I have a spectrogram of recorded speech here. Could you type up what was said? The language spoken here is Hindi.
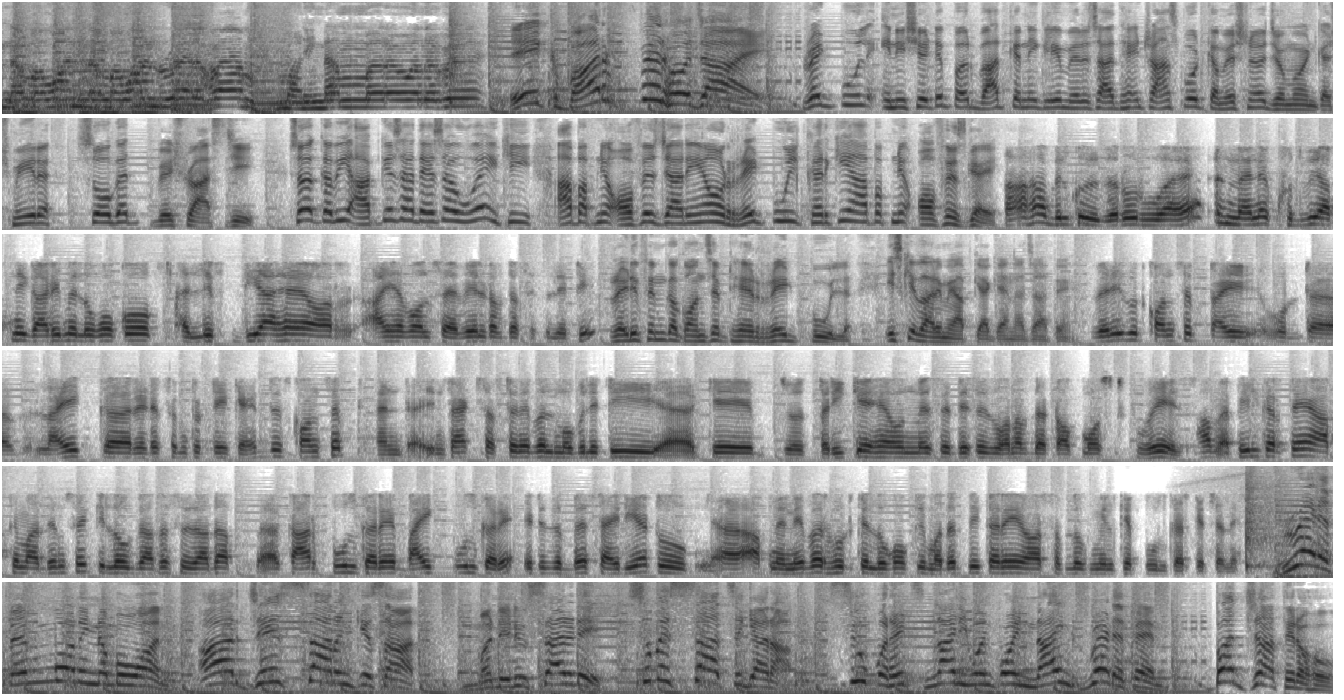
number one number one red FM number one पे एक बार फिर हो जाए। रेड पूल इनिशिएटिव पर बात करने के लिए मेरे साथ हैं transport commissioner Jammu and Kashmir Saugat Biswas ji. Sir कभी आपके साथ ऐसा हुआ है कि आप अपने ऑफ़िस जा रहे हैं और रेड पूल करके आप अपने ऑफ़िस गए? हाँ हाँ बिल्कुल ज़रूर हुआ है। मैंने खुद भी अपनी गाड़ी में लोगों को लिफ्ट दिया है और I have also availed of the facility red film का कॉन्सेप्ट है रेड पूल इसके बारे में आप क्या कहना चाहते हैं? Very good concept I would like red F to take head this concept and in fact sustainable mobility के जो तरीके हैं उनमें से this is one of the top most ways हम अपील करते हैं आपके माध्यम से कि लोग ज़्यादा से ज़्यादा कार पूल करें बाइक पूल करें. It is the best idea to अपने नेबरहुड के लोगों की मदद भी करें और सब लोग मिलकर पूल करके चले. Red F M morning number one R J Sarang के साथ. मंडे टू सैटरडे सुबह सात से ग्यारह. सुपर हिट्स 91.9 रेड एफएम बच जाते रहो।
